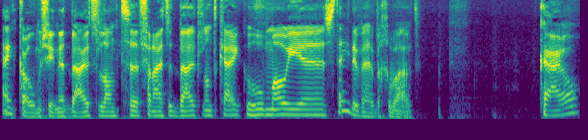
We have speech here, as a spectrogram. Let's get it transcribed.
En komen ze in het buitenland, vanuit het buitenland kijken hoe mooie steden we hebben gebouwd. Karel,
